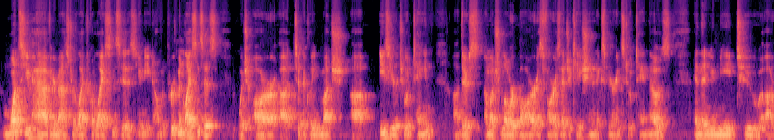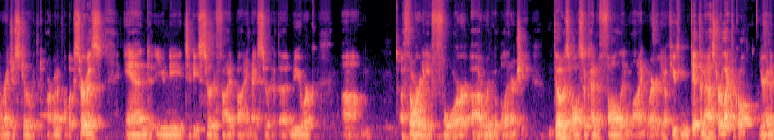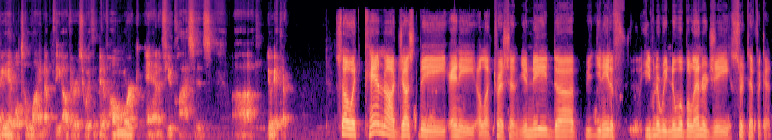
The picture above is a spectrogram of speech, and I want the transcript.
Once you have your master electrical licenses, you need home improvement licenses, which are uh, typically much uh, easier to obtain. Uh, there's a much lower bar as far as education and experience to obtain those. And then you need to uh, register with the Department of Public Service and you need to be certified by NYSERDA, the New York um, authority for uh, renewable energy. Those also kind of fall in line where, you know, if you can get the master electrical, you're going to be able to line up the others with a bit of homework and a few classes. Uh, you'll get there. So it cannot just be any electrician. You need uh, you need a, even a renewable energy certificate.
